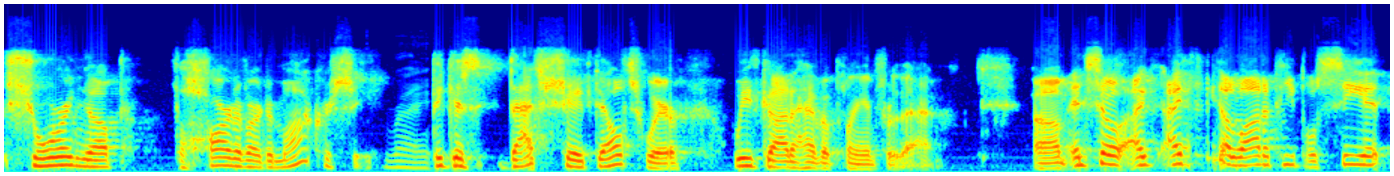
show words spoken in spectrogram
shoring up the heart of our democracy Right. because that's shaped elsewhere. We've got to have a plan for that. Um, and so I, I think a lot of people see it,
